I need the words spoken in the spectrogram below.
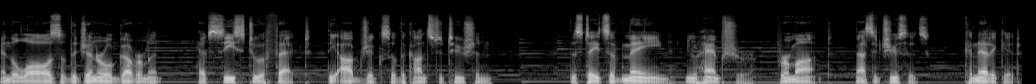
and the laws of the general government have ceased to affect the objects of the Constitution. The states of Maine, New Hampshire, Vermont, Massachusetts, Connecticut,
